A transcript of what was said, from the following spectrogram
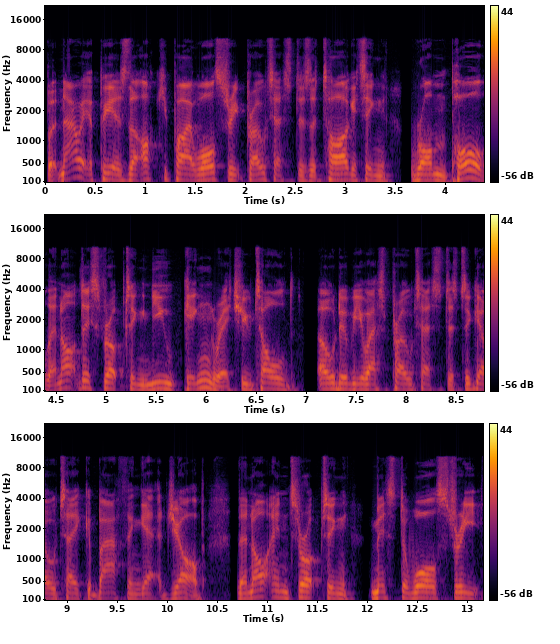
But now it appears that Occupy Wall Street protesters are targeting Ron Paul. They're not disrupting Newt Gingrich, who told OWS protesters to go take a bath and get a job. They're not interrupting Mr. Wall Street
